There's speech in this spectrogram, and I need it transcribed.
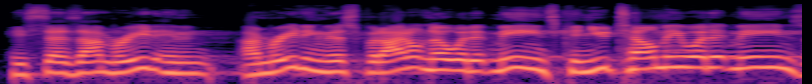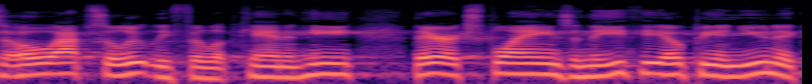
he says, I'm reading, I'm reading this, but I don't know what it means. Can you tell me what it means? Oh, absolutely, Philip can. And he there explains, and the Ethiopian eunuch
